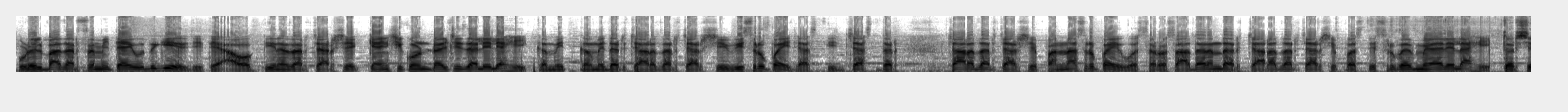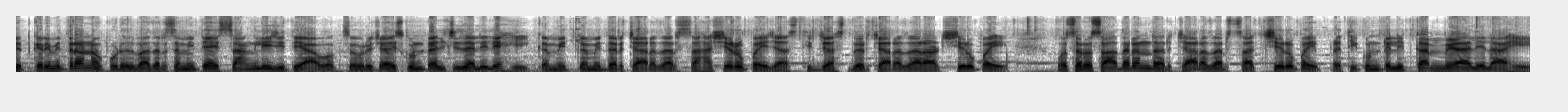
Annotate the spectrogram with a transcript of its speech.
पुढील बाजार समिती आहे उदगीर जिथे आवक तीन हजार चारशे एक्क्याऐंशी क्विंटलची झालेली आहे. कमीत कमी दर चार हजार चारशे वीस रुपये जास्तीत जास्त दर चार हजार चारशे पन्नास रुपये व सर्वसाधारण दर चार हजार चारशे पस्तीस रुपये मिळालेला आहे. तर शेतकरी मित्रांनो पुढील बाजार समिती आहे सांगली जिथे आवक चौवेचाळीस क्विंटलची झालेली आहे. कमीत कमी दर चार हजार सहाशे रुपये जास्तीत जास्त दर चार हजार आठशे रुपये व सर्वसाधारण दर चार हजार सातशे रुपये प्रति क्विंटल इतका मिळालेला आहे.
